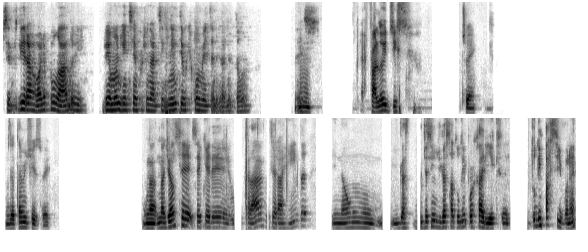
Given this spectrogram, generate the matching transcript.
você virar, olha pro lado e vê um monte de gente sem oportunidade, sem nem ter o que comer, tá ligado? Então, é Uhum. isso. É, Falou e disse. Sim. Exatamente isso, velho. Não, não adianta você, querer lucrar, gerar renda e não. E gastar, assim, de gastar tudo em porcaria, que você- tudo em passivo, né?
